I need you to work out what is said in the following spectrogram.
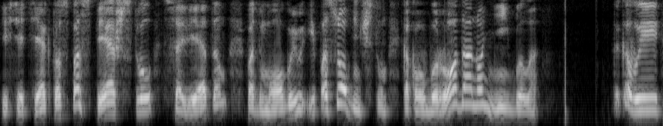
и все те, кто споспешствовал советом, подмогою и пособничеством, какого бы рода оно ни было. Таковы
